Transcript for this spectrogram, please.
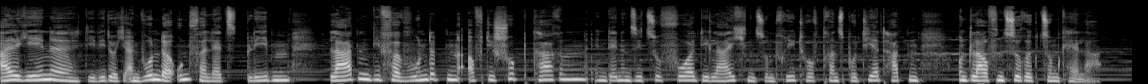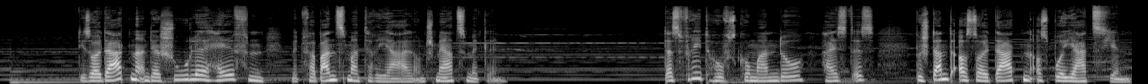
All jene, die wie durch ein Wunder unverletzt blieben, laden die Verwundeten auf die Schubkarren, in denen sie zuvor die Leichen zum Friedhof transportiert hatten, und laufen zurück zum Keller. Die Soldaten an der Schule helfen mit Verbandsmaterial und Schmerzmitteln. Das Friedhofskommando, heißt es, bestand aus Soldaten aus Burjatien,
